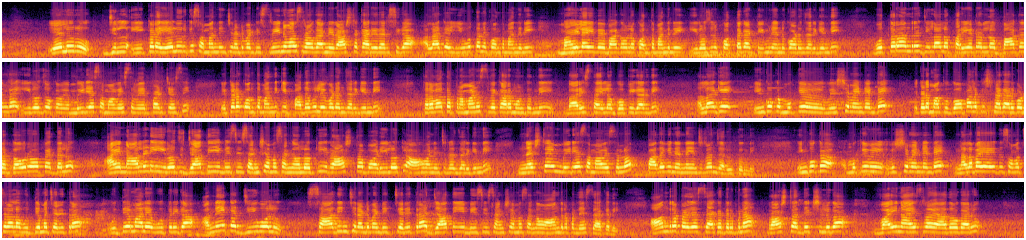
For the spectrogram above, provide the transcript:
ఏలూరు జిల్లా ఇక్కడ ఏలూరుకి సంబంధించినటువంటి శ్రీనివాసరావు గారిని రాష్ట్ర కార్యదర్శిగా అలాగే యువతని కొంతమందిని మహిళా విభాగంలో కొంతమందిని ఈ రోజున కొత్తగా టీంని ఎన్నుకోవడం జరిగింది. ఉత్తరాంధ్ర జిల్లాలో పర్యటనలో భాగంగా ఈరోజు ఒక మీడియా సమావేశం ఏర్పాటు చేసి ఇక్కడ కొంతమందికి పదవులు ఇవ్వడం జరిగింది. తర్వాత ప్రమాణ స్వీకారం ఉంటుంది భారీ స్థాయిలో గోపి గారిది. అలాగే ఇంకొక ముఖ్య విషయం ఏంటంటే ఇక్కడ మాకు గోపాలకృష్ణ గారు కూడా గౌరవ పెద్దలు. ఆయన ఆల్రెడీ ఈరోజు జాతీయ బీసీ సంక్షేమ సంఘంలోకి రాష్ట్ర బాడీలోకి ఆహ్వానించడం జరిగింది. నెక్స్ట్ టైం మీడియా సమావేశంలో పదవి నిర్ణయించడం జరుగుతుంది. ఇంకొక ముఖ్య విషయం ఏంటంటే నలభై ఐదు సంవత్సరాల ఉద్యమ చరిత్ర ఉద్యమాలే ఊపిరిగా అనేక జీవోలు సాధించినటువంటి చరిత్ర జాతీయ బీసీ సంక్షేమ సంఘం ఆంధ్రప్రదేశ్ శాఖది. ఆంధ్రప్రదేశ్ శాఖ తరపున రాష్ట్ర అధ్యక్షులుగా వై నాగేశ్వరరావు యాదవ్ గారు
